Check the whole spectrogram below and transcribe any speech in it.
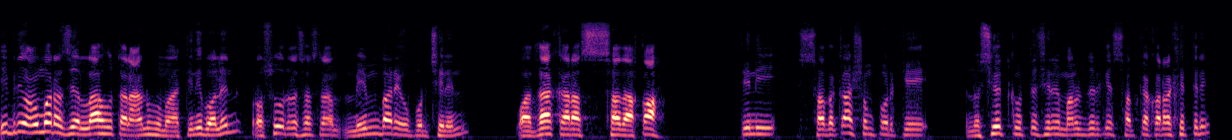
ইবনে ওমর রাজি আল্লাহ তাল আনহুমা, তিনি বলেন, রসুল আল্লাহাম মেম্বারের উপর ছিলেন। ওয়াদাকারা সাদাকাহ, তিনি সদকা সম্পর্কে নসিহত করতেছিলেন মানুষদেরকে সদকা করার ক্ষেত্রে।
